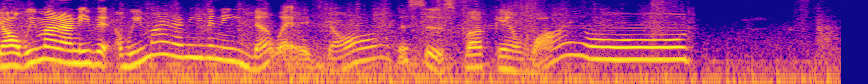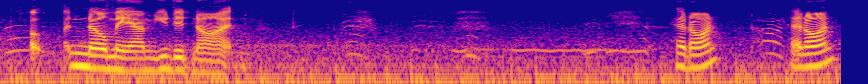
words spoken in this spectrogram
Y'all, we might not even, we might not even need Noed, y'all. This is fucking wild. Oh, no, ma'am, you did not. Head on, head on,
